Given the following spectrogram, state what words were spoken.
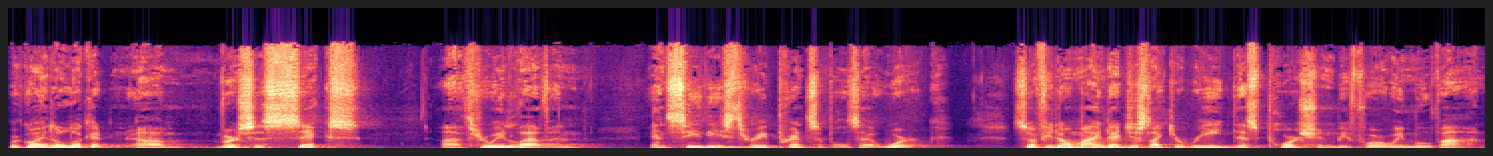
We're going to look at um, verses 6 uh, through 11 and see these three principles at work. So, if you don't mind, I'd just like to read this portion before we move on.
